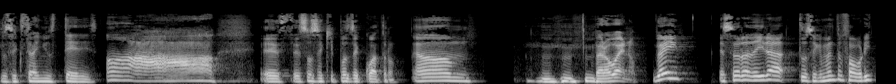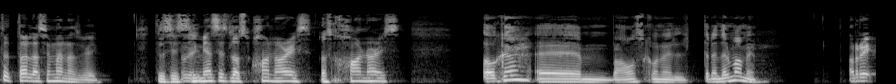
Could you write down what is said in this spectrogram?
Los extraño ustedes. Ah, este, esos equipos de cuatro. Um, pero bueno, güey, es hora de ir a tu segmento favorito de todas las semanas, güey. Entonces, si me haces los honores, los honores. Ok, eh, vamos con el tren del mame. Arre.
